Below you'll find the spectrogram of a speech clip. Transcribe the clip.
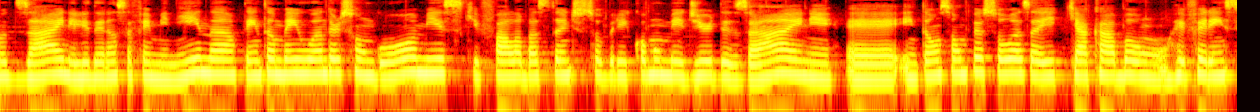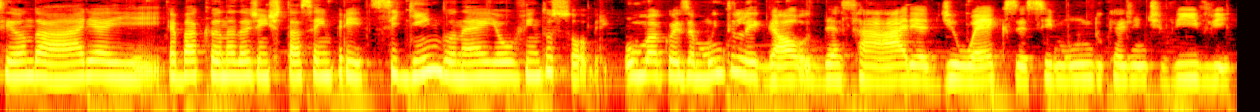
no design, liderança feminina. Tem também o Anderson Gomes, que fala bastante sobre como medir design. É, então, são pessoas aí que acabam referenciando a área e é bacana da gente estar tá sempre seguindo, né, e ouvindo sobre. Uma coisa muito legal dessa área de UX, esse mundo que a gente vive,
